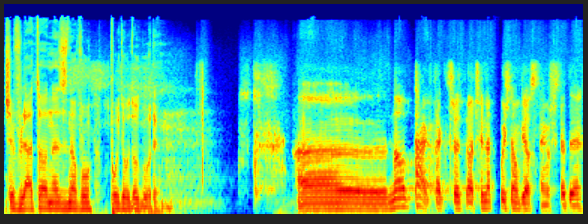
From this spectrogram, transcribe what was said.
czy w lato one znowu pójdą do góry. No tak, tak, to znaczy na późną wiosnę już wtedy.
